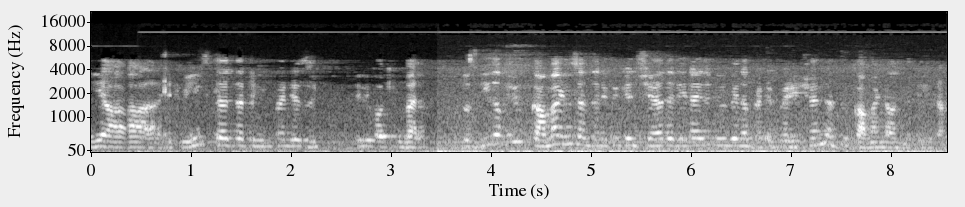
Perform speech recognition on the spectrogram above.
yeah, it means that the treatment is really working well. So these are few comments, and then if you can share the data, then you'll be in a better position to comment on the data.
